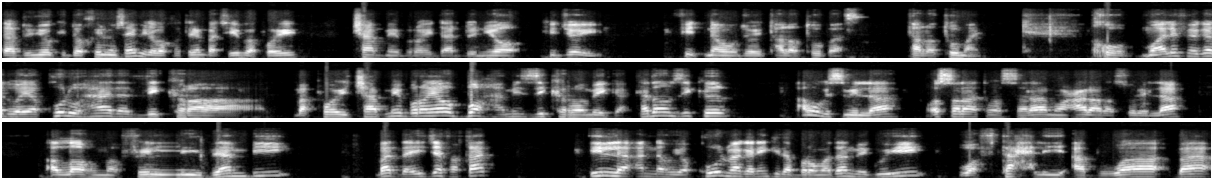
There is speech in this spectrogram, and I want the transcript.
در دنیا که داخل میشه به خاطر بچه با پای چپ می‌بره در دنیا که جای فتنه و جای تلاطم است. تلاطم خب مؤلف میگه و یقول هذا الذکر. با پای چپ می‌بره و با همین ذکر را میگه کدام ذکر؟ اما بسم الله. والصلاه والسلام على رسول الله. اللهم اغفر لي ذنبي. بعد اینجا فقط. إلا أنه يقول مگر اینکه در برآمدن میگویی وافتح لي أبواب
